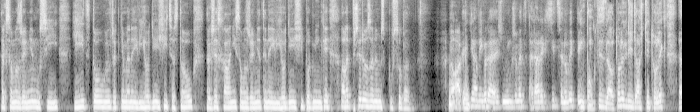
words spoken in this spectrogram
tak samozřejmě musí jít tou, řekněme, nejvýhodnější cestou, takže schání samozřejmě ty nejvýhodnější podmínky, ale přirozeným způsobem. No a jediná výhoda je, že my můžeme hrát jakýsi cenový ping-pong. Ty jsi dal tolik, když dáš ty tolik, uh,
